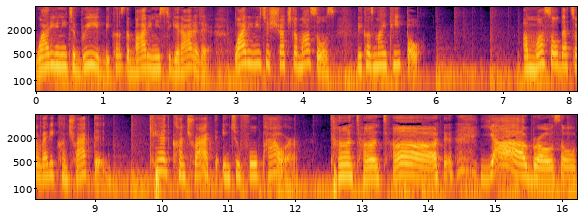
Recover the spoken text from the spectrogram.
Why do you need to breathe? Because the body needs to get out of there. Why do you need to stretch the muscles? Because my people, a muscle that's already contracted can't contract into full power. Ton, ton, ton. yeah, bro. So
